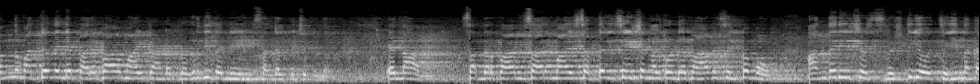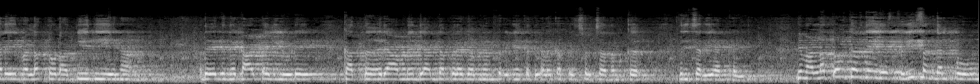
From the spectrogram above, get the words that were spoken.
ഒന്ന് മറ്റൊന്നിന്റെ പരഭാവമായിട്ടാണ് പ്രകൃതി തന്നെയും സങ്കല്പിച്ചിട്ടുള്ളത്. എന്നാൽ സന്ദർഭാനുസാരമായ ശബ്ദവിശേഷങ്ങൾ കൊണ്ട് ഭാവശില്പമോ അന്തരീക്ഷ സൃഷ്ടിയോ ചെയ്യുന്ന കലയിൽ വെള്ളത്തോട് അദ്വിതീയനാണ്. അദ്ദേഹത്തിന്റെ കാട്ടലിയുടെ കത്ത് രാവണന്റെ അന്തപുരഗമനം തുടങ്ങിയ കഥകളൊക്കെ പരിശോധിച്ചാൽ നമുക്ക് തിരിച്ചറിയാൻ കഴിയും. ഇനി വള്ളത്തോൾ കവിതയിലെ സ്ത്രീ സങ്കല്പവും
